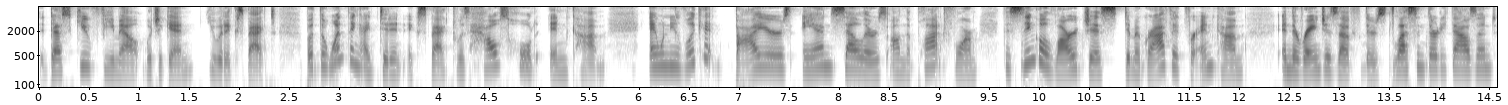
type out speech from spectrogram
it does skew female, which again you would expect. But the one thing I didn't expect was household income. And when you look at buyers and sellers on the platform, the single largest demographic for income in the ranges of there's less than 30,000,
